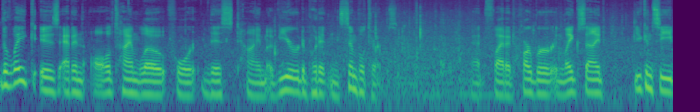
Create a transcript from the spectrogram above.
The lake is at an all time low for this time of year, to put it in simple terms. At Flathead Harbor and Lakeside, you can see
